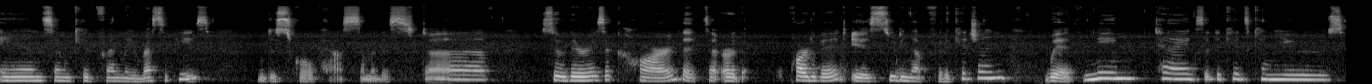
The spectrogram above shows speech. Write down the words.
and some kid-friendly recipes. We'll just scroll past some of this stuff. So there is a card that's, or the, Part of it is suiting up for the kitchen with name tags that the kids can use.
